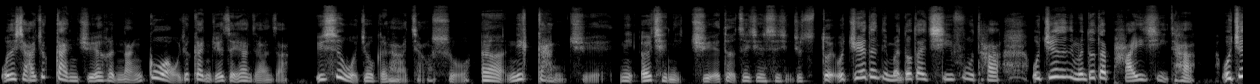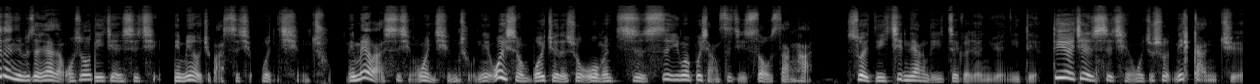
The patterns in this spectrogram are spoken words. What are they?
我的小孩就感觉很难过啊，我就感觉怎样怎样怎样。于是我就跟他讲说，呃，你感觉你，而且你觉得这件事情就是对，我觉得你们都在欺负他，我觉得你们都在排挤他，我觉得你们怎样讲？我说第一件事情，你没有去把事情问清楚，你没有把事情问清楚，你为什么不会觉得说我们只是因为不想自己受伤害？所以你尽量离这个人远一点。第二件事情，我就说你感觉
